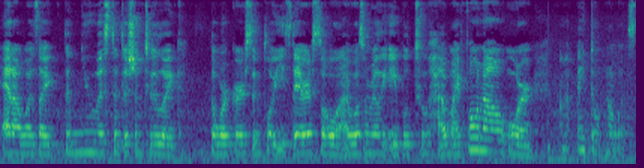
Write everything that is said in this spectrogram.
and I was like the newest addition to like the workers employees there so I wasn't really able to have my phone out or I don't know what's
